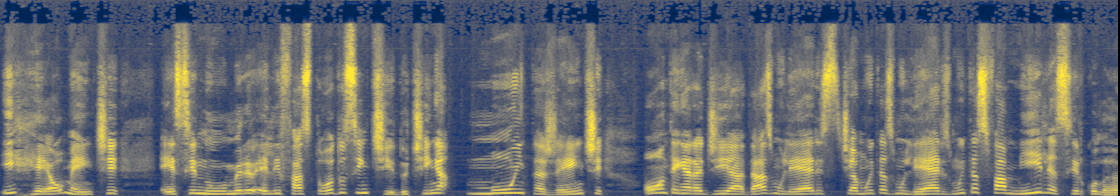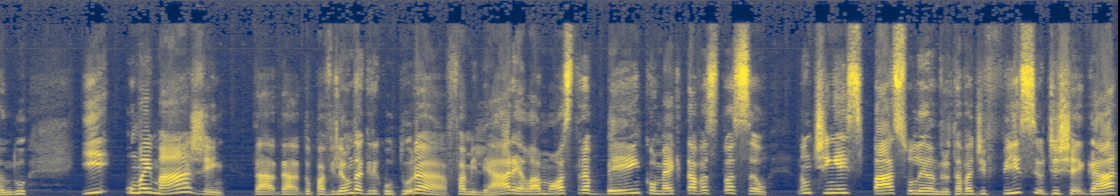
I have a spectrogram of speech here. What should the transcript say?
e realmente esse número ele faz todo sentido. Tinha muita gente, Ontem era dia das mulheres, tinha muitas mulheres, muitas famílias circulando e uma imagem da, da, do pavilhão da agricultura familiar, ela mostra bem como é que estava a situação. Não tinha espaço, Leandro, estava difícil de chegar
